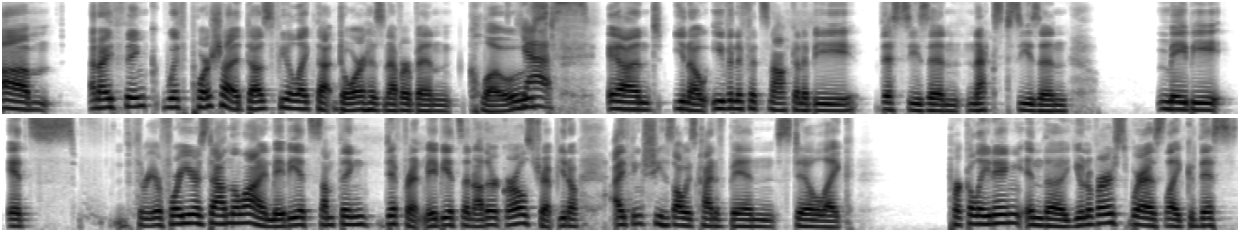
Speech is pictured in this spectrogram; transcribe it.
Um and I think with Porsha, it does feel like that door has never been closed. yes And, you know, even if it's not going to be this season, next season, maybe it's three or four years down the line. Maybe it's something different. Maybe it's another girls' trip. You know, I think she has always kind of been still like percolating in the universe, whereas like this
